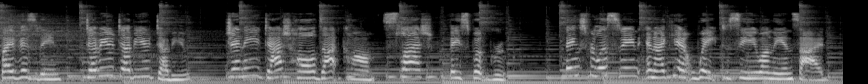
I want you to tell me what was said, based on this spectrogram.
by visiting www.jenny-hall.com slash Facebook group. Thanks for listening, and I can't wait to see you on the inside.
